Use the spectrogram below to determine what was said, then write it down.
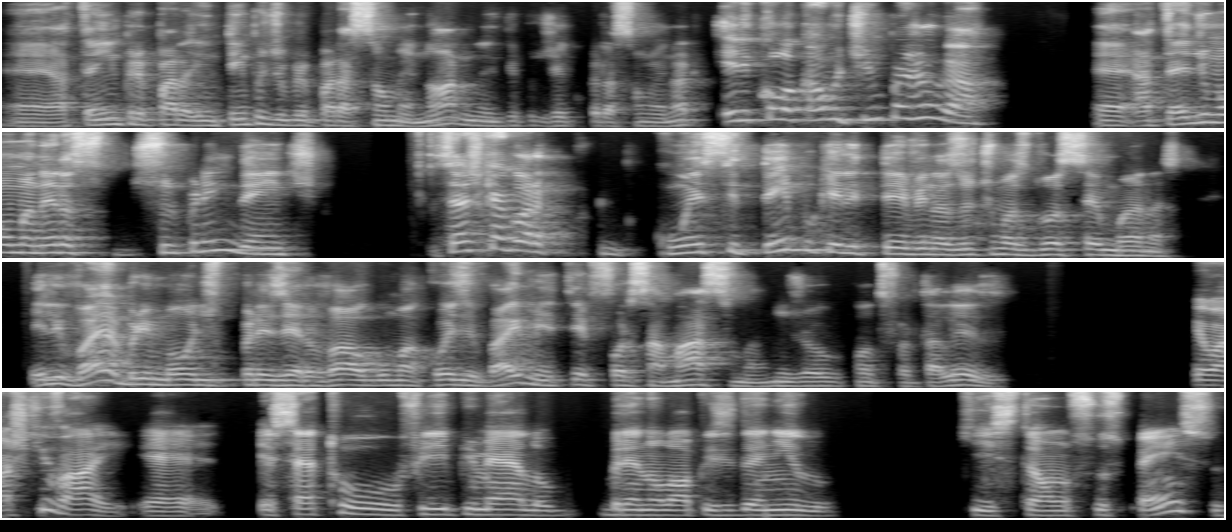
é, até em, prepara, em tempo de preparação menor, né, em tempo de recuperação menor, ele colocava o time para jogar, é, até de uma maneira surpreendente. Você acha que agora, com esse tempo que ele teve nas últimas duas semanas, ele vai abrir mão de preservar alguma coisa e vai meter força máxima no jogo contra o Fortaleza? Eu acho que vai. É, exceto Felipe Melo, Breno Lopes e Danilo, que estão suspensos,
